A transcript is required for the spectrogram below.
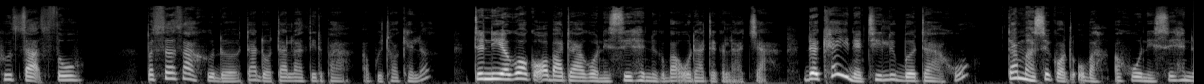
ဟူသသောပစဆာခုဒတာဒတာလာတိတပါအပွေထောက်ခဲလတနီအကောကောဘတာကောနေစီဟဲနကဘာအိုဒါတကလာချာဒခဲနေချီလူဘတာဟိုတမစစ်ကောတိုဘာအခုနေစီဟဲန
